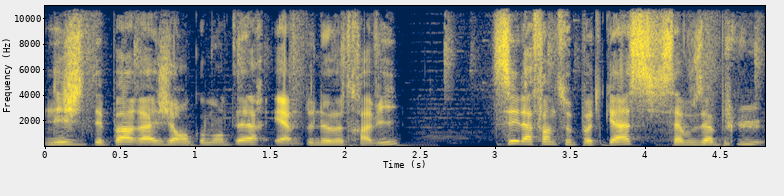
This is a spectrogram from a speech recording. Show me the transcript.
N'hésitez pas à réagir en commentaire et à me donner votre avis. C'est la fin de ce podcast. Si ça vous a plu,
